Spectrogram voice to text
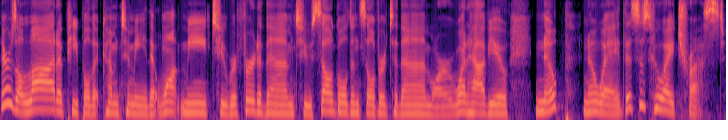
There's a lot of people that come to me that want me to refer to them, to sell gold and silver to them, or what have you. Nope, no way. This is who I trust.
